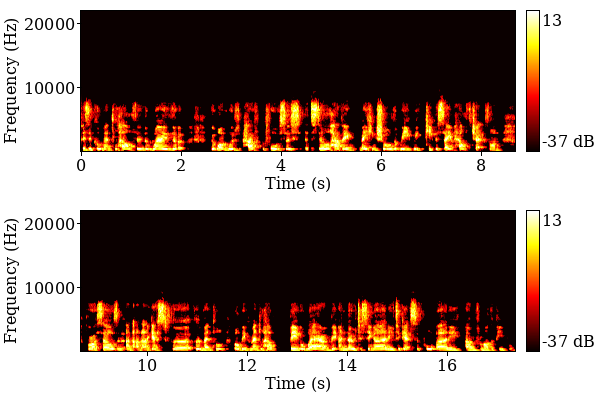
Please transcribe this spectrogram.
physical mental health in the way that that one would have before. So still having, making sure that we, we keep the same health checks on for ourselves and, and, and I guess for, for mental well-being, for mental health being aware and, be, and noticing early to get support early um, from other people.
